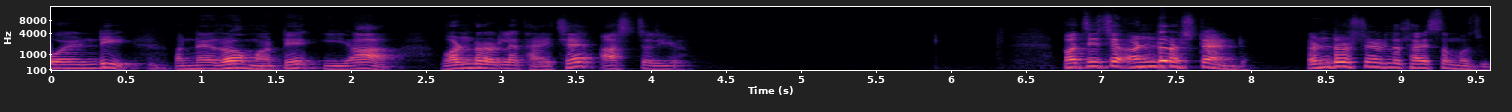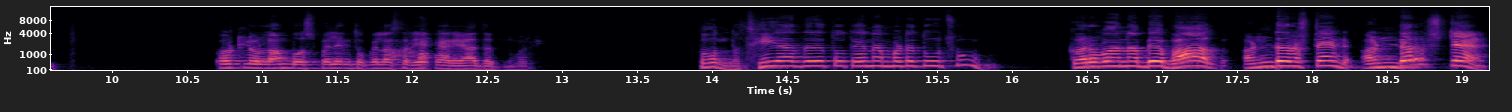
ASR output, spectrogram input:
ઓ એન ડી અને ર માટે ઈ આર વંડર એટલે થાય છે આશ્ચર્ય. પછી છે અન્ડરસ્ટેન્ડ અન્ડરસ્ટેન્ડ એટલે થાય સમજવું. એટલો લાંબો સ્પેલિંગ તો પેલા સર એકારે યાદ જ ન રહે તો નથી યાદ રહેતો તેના માટે તું છું? કરવાના બે ભાગ. અન્ડરસ્ટેન્ડ અન્ડરસ્ટેન્ડ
